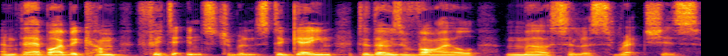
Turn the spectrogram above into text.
and thereby become fitter instruments to gain to those vile, merciless wretches.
